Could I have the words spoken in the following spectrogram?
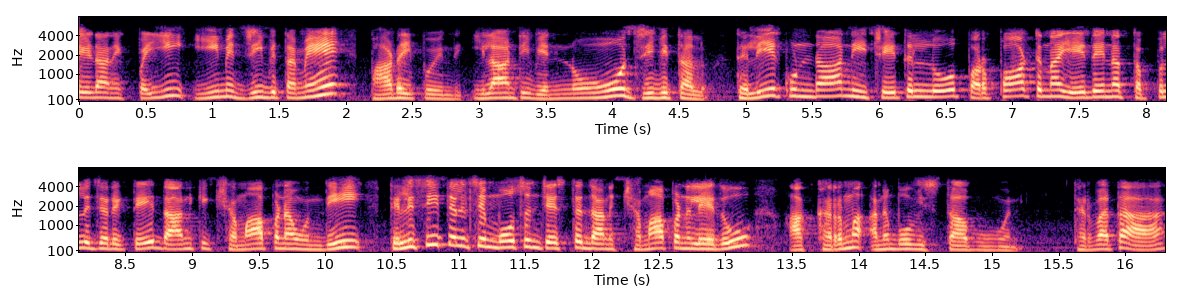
చేయడానికి పోయి ఈమె జీవితమే పాడైపోయింది. ఇలాంటివి ఎన్నో జీవితాలు. తెలియకుండా నీ చేతుల్లో పొరపాటున ఏదైనా తప్పులు జరిగితే దానికి క్షమాపణ ఉంది. తెలిసి తెలిసి మోసం చేస్తే దానికి క్షమాపణ లేదు. ఆ కర్మ అనుభవిస్తావు అని. తర్వాత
